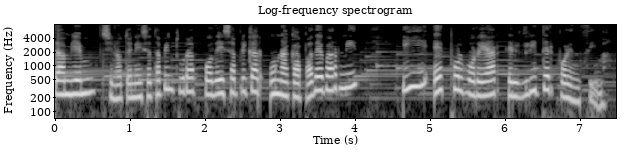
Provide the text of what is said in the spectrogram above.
También, si no tenéis esta pintura, podéis aplicar una capa de barniz y espolvorear el glitter por encima.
